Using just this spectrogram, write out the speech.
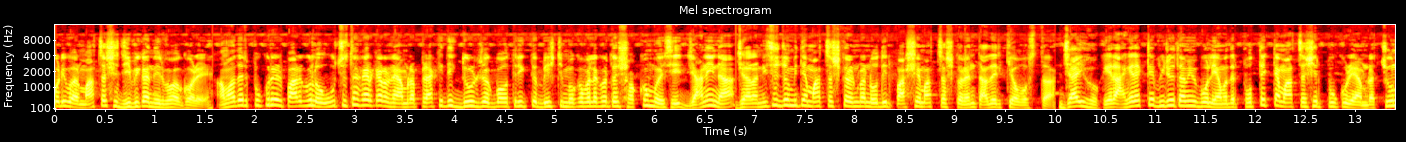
পরিবার মাছ চাষে জীবিকা নির্বাহ করে। আমাদের পুকুরের পারগুলো উঁচু থাকার কারণে আমরা প্রাকৃতিক দুর্যোগ বা অতিরিক্ত বৃষ্টি মোকাবেলা করতে সক্ষম হয়েছি, জানি না যারা নিচু জমিতে মাছ চাষ করেন বা নদীর পাশে মাছ চাষ করেন, তাদের কি অবস্থা? যাই হোক, এর আগের একটা ভিডিওতে আমি বলি, আমাদের প্রত্যেকটা মাছ চাষের পুকুরে আমরা চুন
